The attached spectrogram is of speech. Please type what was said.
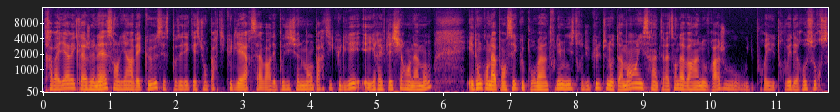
travailler avec la jeunesse, en lien avec eux, c'est se poser des questions particulières, c'est avoir des positionnements particuliers et y réfléchir en amont. Et donc, on a pensé que pour ben, tous les ministres du culte, notamment, il serait intéressant d'avoir un ouvrage où, où ils pourraient y trouver des ressources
